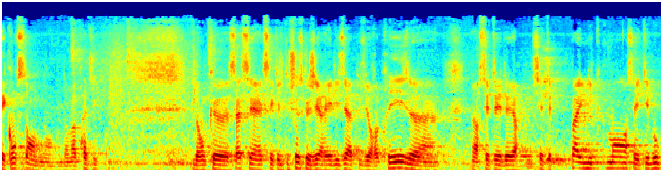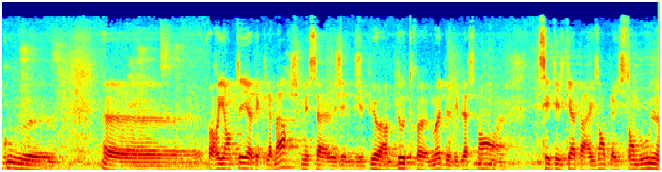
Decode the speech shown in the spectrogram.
est, constante dans, ma pratique. Donc euh, ça c'est c'est quelque chose que j'ai réalisé à plusieurs reprises. Alors c'était d'ailleurs c'était pas uniquement, ça a été beaucoup euh, euh, orienté avec la marche, mais ça j'ai pu avoir d'autres modes de déplacement. Euh, C'était le cas par exemple à Istanbul,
